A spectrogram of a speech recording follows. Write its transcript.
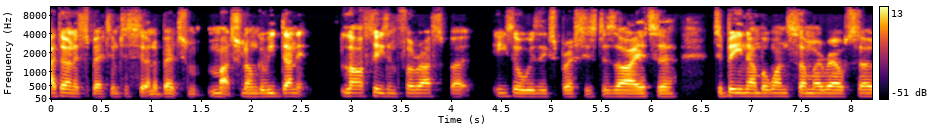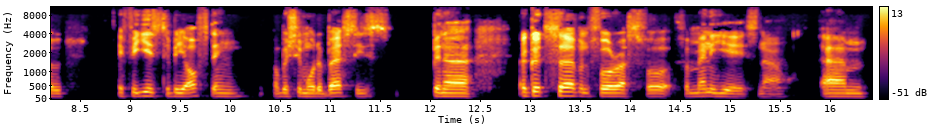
I don't expect him to sit on the bench much longer. He'd done it last season for us, but he's always expressed his desire to to be number one somewhere else. So if he is to be off, then I wish him all the best. He's been a a good servant for us for for many years now. Um,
